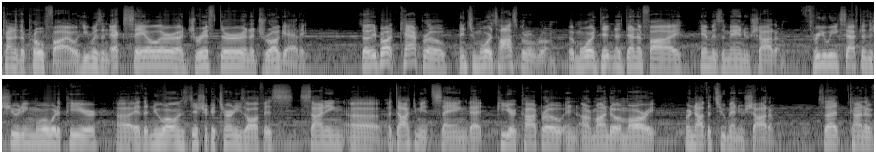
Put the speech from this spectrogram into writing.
kind of the profile. He was an ex sailor, a drifter, and a drug addict. So they brought Capro into Moore's hospital room, but Moore didn't identify him as the man who shot him. Three weeks after the shooting, Moore would appear uh, at the New Orleans District Attorney's Office signing uh, a document saying that Peter Capro and Armando Omari were not the two men who shot him. So that kind of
